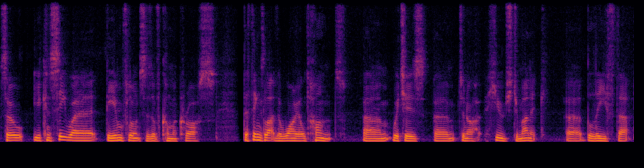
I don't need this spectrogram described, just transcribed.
So you can see where the influences have come across. The things like the wild hunt, um, which is um, you know a huge Germanic uh, belief that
